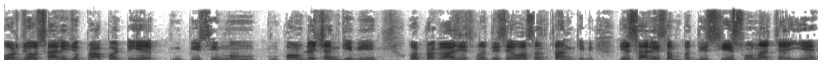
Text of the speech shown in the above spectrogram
और जो सारी जो प्रॉपर्टी है पीसी फाउंडेशन की भी और प्रकाश स्मृति सेवा संस्थान की भी, ये सारी संपत्ति सीज होना चाहिए।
